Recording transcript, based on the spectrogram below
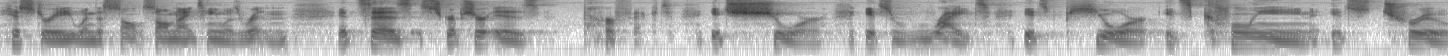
history when the Psalm, Psalm 19 was written, it says scripture is perfect. It's sure. It's right. It's pure. It's clean. It's true.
